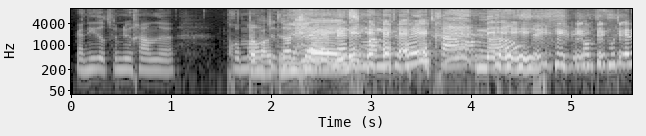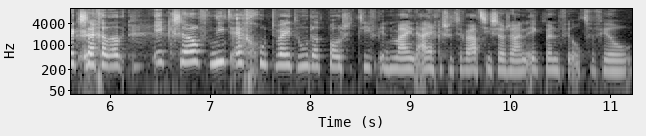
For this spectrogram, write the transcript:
ja niet dat we nu gaan promoten, dat nee, mensen nee. maar moeten vreemd gaan. Nee. Want ik moet eerlijk zeggen dat ik zelf niet echt goed weet hoe dat positief in mijn eigen situatie zou zijn. Ik ben veel te veel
